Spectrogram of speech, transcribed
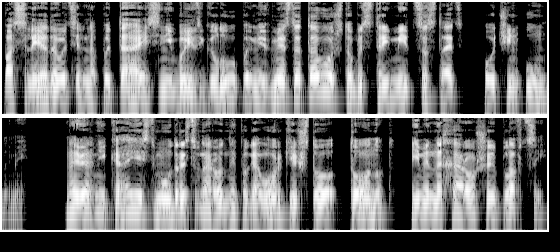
последовательно пытаясь не быть глупыми, вместо того, чтобы стремиться стать очень умными. Наверняка есть мудрость в народной поговорке, что тонут именно хорошие пловцы.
